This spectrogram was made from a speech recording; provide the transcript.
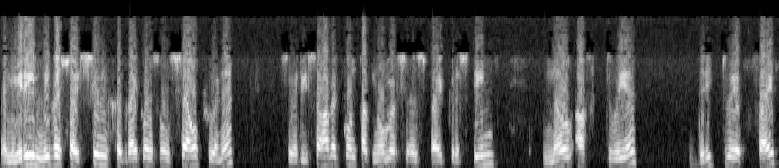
In hierdie nuwe seisoen gebruik ons ons selfone. So die sawe kontaknommers is by Christine 082 325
